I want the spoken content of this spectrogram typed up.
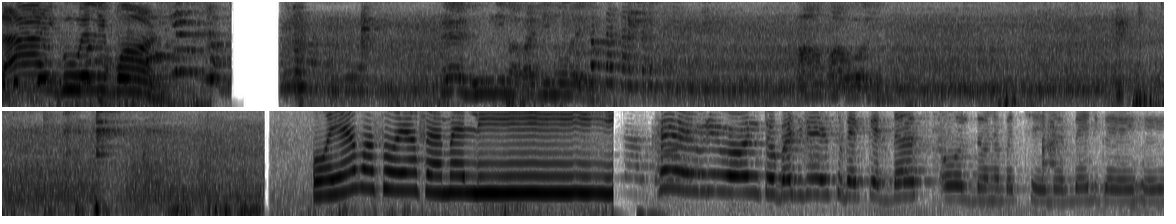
લાગ્યું એલી પણ. એ ડુંગળીમાં ભાજી ન હોય. કામમાં હોય. ओया वसोया फैमिली है एवरीवन तो बज गए सुबह के दस और दोनों बच्चे इधर बैठ गए हैं।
